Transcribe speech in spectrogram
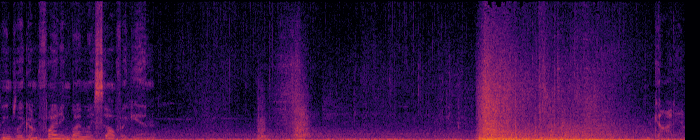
Seems like I'm fighting by myself again. Got him.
